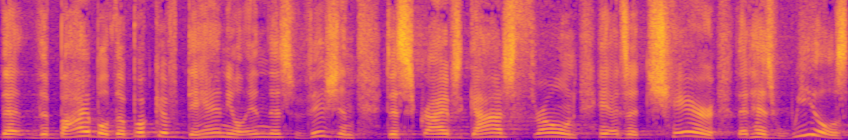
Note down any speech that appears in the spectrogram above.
that the Bible, the book of Daniel, in this vision describes God's throne as a chair that has wheels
